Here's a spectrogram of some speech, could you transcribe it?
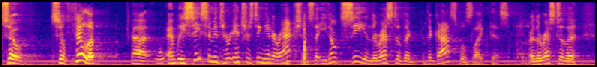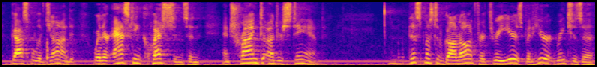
so, so Philip, uh, and we see some inter- interesting interactions that you don't see in the rest of the, the Gospels like this, or the rest of the Gospel of John, where they're asking questions and, and trying to understand. This must have gone on for three years, but here it reaches a,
